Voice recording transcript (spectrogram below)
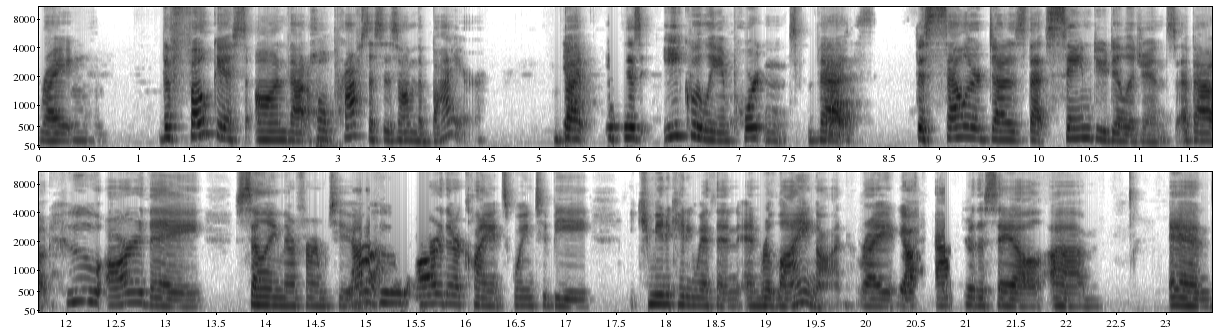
right? Mm-hmm. The focus on that whole process is on the buyer. Yeah. But it is equally important that yes. the seller does that same due diligence about who are they selling their firm to? Yeah. Who are their clients going to be communicating with and, and relying on, right? Yeah. After the sale. Um, and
